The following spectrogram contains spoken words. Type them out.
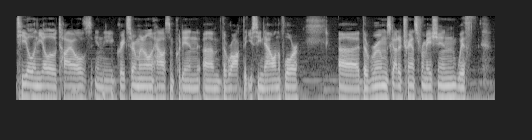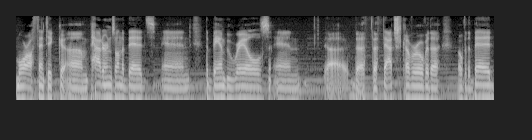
teal and yellow tiles in the great ceremonial house and put in um, the rock that you see now on the floor. Uh, the rooms got a transformation with more authentic um, patterns on the beds and the bamboo rails and uh, the the thatched cover over the over the bed,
